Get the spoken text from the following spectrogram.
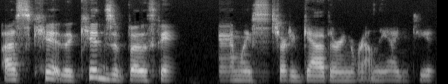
us kid the kids of both families started gathering around the idea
